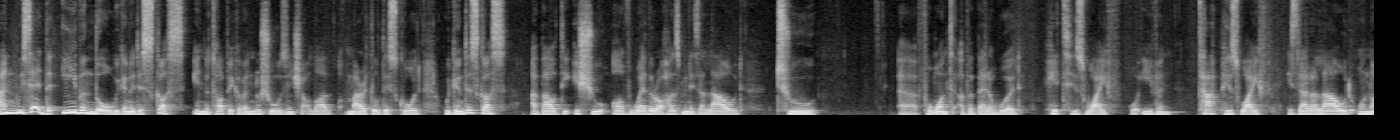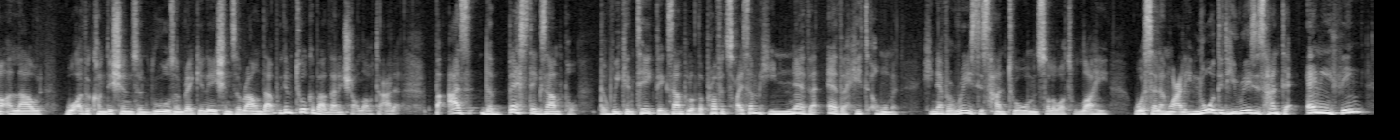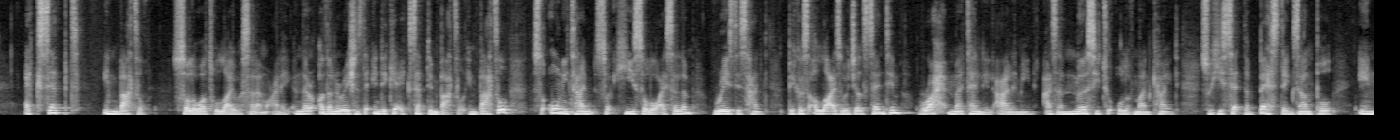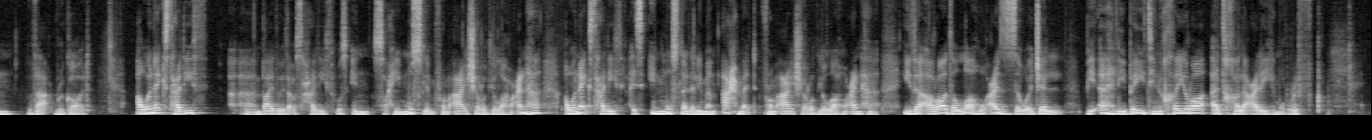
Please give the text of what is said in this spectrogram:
And we said that even though we're going to discuss in the topic of an-nushuz, inshallah, of marital discord, we're going to discuss about the issue of whether a husband is allowed to, uh, for want of a better word, hit his wife or even tap his wife. Is that allowed or not allowed? What are the conditions and rules and regulations around that? We're going to talk about that, inshallah ta'ala. But as the best example that we can take, the example of the Prophet, he never ever hit a woman. He never raised his hand to a woman, salawatullahi wasalamu alayhi, nor did he raise his hand to anything except in battle. Salawatullahi wasalamu alayhi. And there are other narrations that indicate except in battle. In battle, it's the only time he sallallahu raised his hand because Allah Azza sent him rahmatan lil alameen as a mercy to all of mankind. So he set the best example in that regard. Our next hadith and by the way, that was hadith was in Sahih Muslim from Aisha radiallahu anha. Our next hadith is in Musnad al-Imam Ahmad from Aisha radiallahu anha. إذا أراد الله عز وجل بأهل بيت خيرا أدخل عليهم الرفق.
